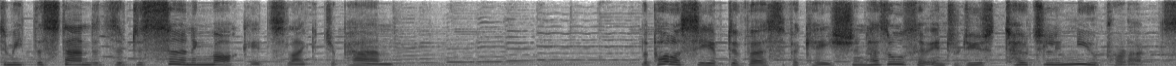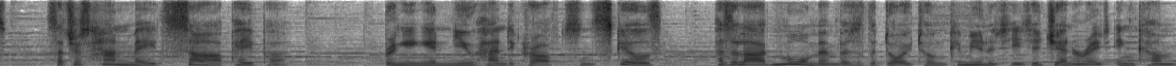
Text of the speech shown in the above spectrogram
to meet the standards of discerning markets like Japan. The policy of diversification has also introduced totally new products, such as handmade Sa paper, bringing in new handicrafts and skills has allowed more members of the Doi community to generate income.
